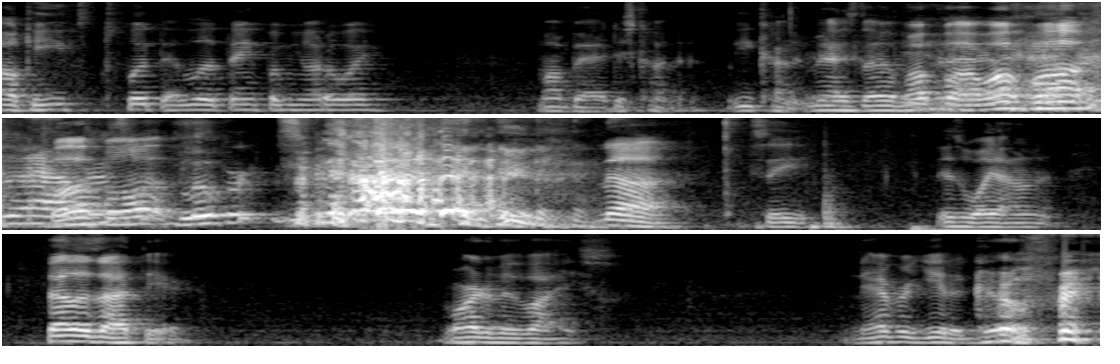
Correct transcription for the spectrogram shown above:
oh, can you flip that little thing for me all the way? My bad. This kind of you kind of messed up. My fault. My fault. My fault. Blooper. Nah. See, this is why y'all don't. Fellas out there, word of advice: never get a girlfriend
